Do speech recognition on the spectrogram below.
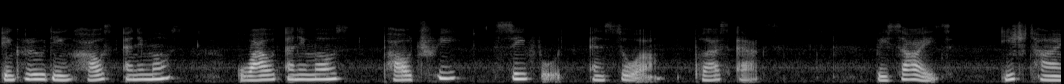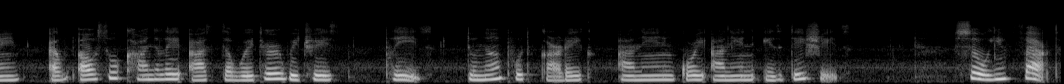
including house animals, wild animals, poultry, seafood, and so on, plus eggs. Besides, each time I would also kindly ask the waiter waitress, please do not put garlic, onion, green onion in the dishes. So in fact,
